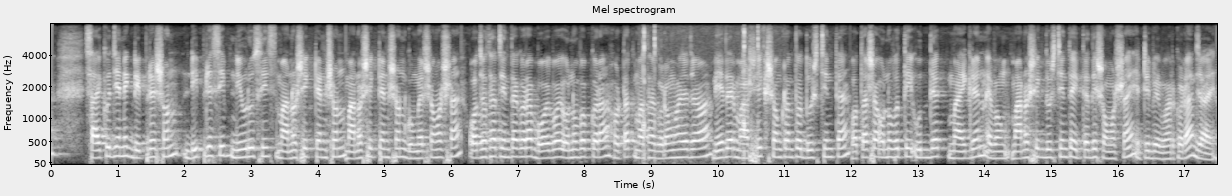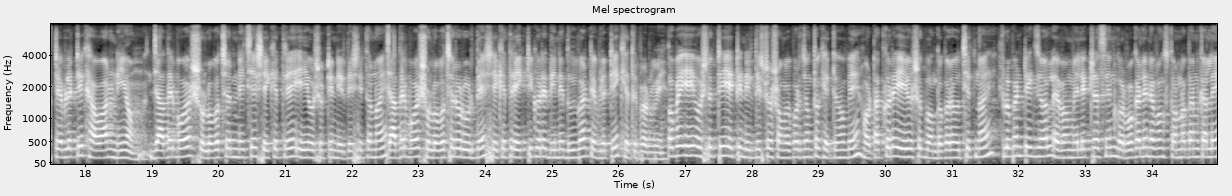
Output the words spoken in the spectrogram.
সাইকোজেনিক ডিপ্রেশন ডিপ্রেসিভ নিউরোসিস মানসিক টেনশন মানসিক টেনশন ঘুমের সমস্যা, অযথা চিন্তা করা, ভয় ভয় অনুভব করা, হঠাৎ মাথা গরম হয়ে যাওয়া, মেয়েদের মাসিক সংক্রান্ত দুশ্চিন্তা, হতাশা অনুভূতি, উদ্বেগ মাইগ্রেন এবং মানসিক দুশ্চিন্তা ইত্যাদি সমস্যায় এটি ব্যবহার করা যায়। ট্যাবলেটটি খাওয়ার নিয়ম, যাদের বয়স ষোলো বছর নিচে, সেক্ষেত্রে এই ওষুধটি নির্দেশিত নয়। যাদের বয়স ষোলো বছরের ঊর্ধ্বে, সেক্ষেত্রে একটি করে দিনে দুইবার ট্যাবলেটটি খেতে পারবে। তবে এই ওষুধটি একটি নির্দিষ্ট সময় পর্যন্ত খেতে হবে। হঠাৎ করে এই ওষুধ বন্ধ করা উচিত নয়। ফ্লুপেন্টিক জল এবং মেলিট্রাসিন, গর্ভকালীন এবং স্তন্যদানকালে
